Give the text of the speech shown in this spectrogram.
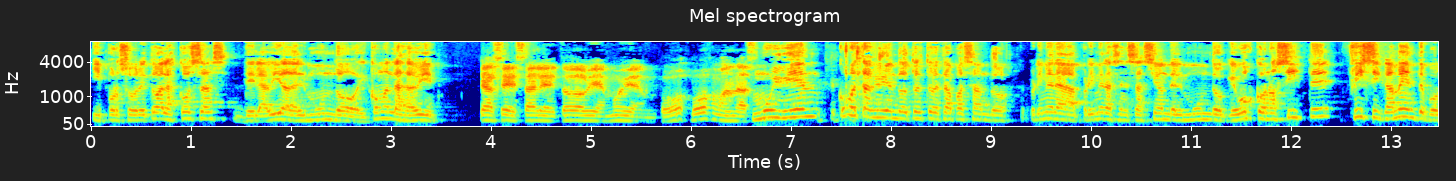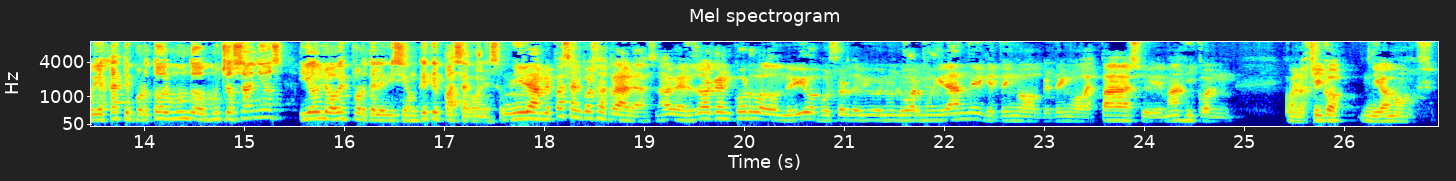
y por sobre todas las cosas, de la vida del mundo hoy. ¿Cómo andas, David? ¿Qué haces? Sale todo bien, muy bien. ¿Vos, cómo andás? Muy bien. ¿Cómo estás viviendo todo esto que está pasando? Primera, primera sensación del mundo que vos conociste físicamente, porque viajaste por todo el mundo muchos años y hoy lo ves por televisión. ¿Qué te pasa con eso? Mira, me pasan cosas raras. A ver, yo acá en Córdoba, donde vivo, por suerte vivo en un lugar muy grande, que tengo, que tengo espacio y demás, y con, con los chicos, digamos,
